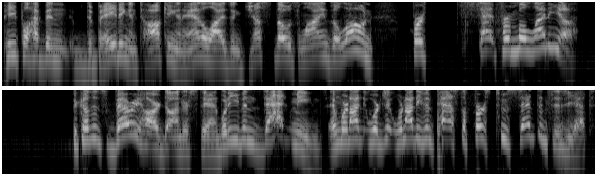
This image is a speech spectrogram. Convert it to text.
people have been debating and talking and analyzing just those lines alone for for millennia because it's very hard to understand what even that means. And we're not we're, we're not even past the first two sentences yet.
